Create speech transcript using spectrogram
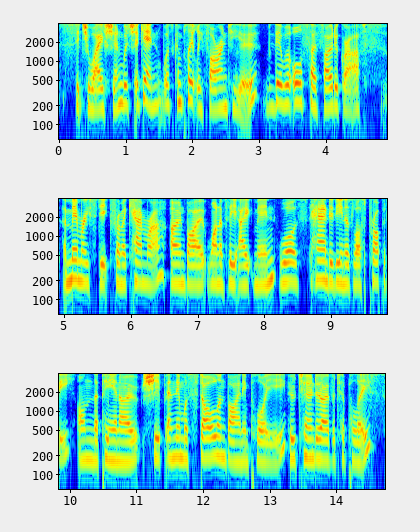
situation, which again was completely foreign to you, there were also photographs. A memory stick from a camera owned by one of the eight men was handed in as lost property on the P&O ship and then was stolen by an employee who turned it over to police.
